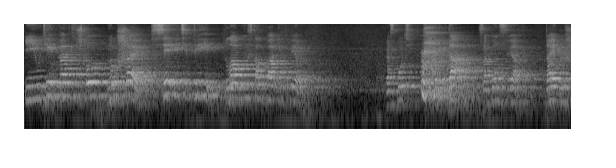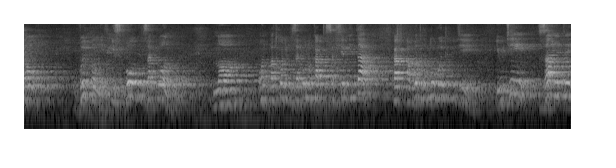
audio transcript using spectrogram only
И иудеям кажется, что он нарушает все эти три главных столпа их веры. Господь да, закон свят, да, я пришел выполнить, исполнить закон, но он подходит к закону как-то совсем не так, как об этом думают иудеи. Иудеи заняты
